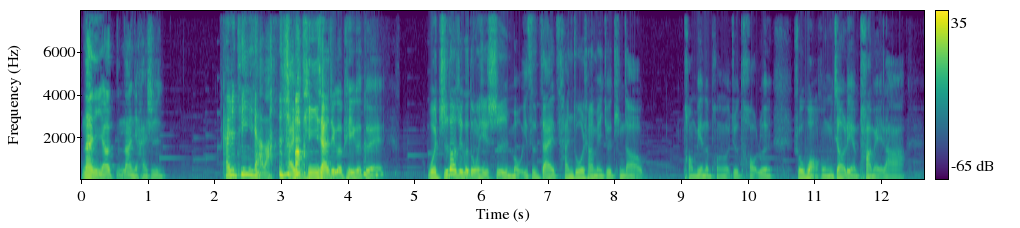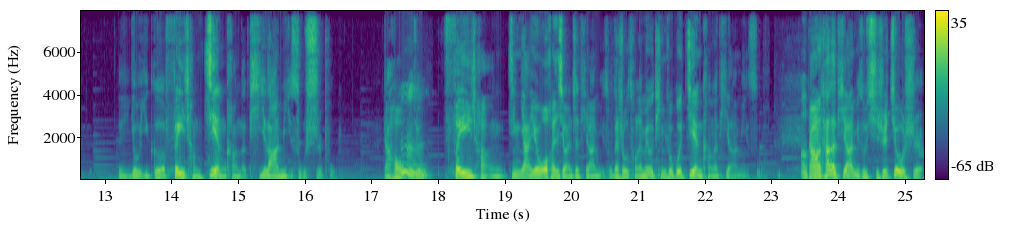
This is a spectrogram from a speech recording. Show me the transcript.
那你要，那你还是还是听一下吧。还是听一下这个 pick。对，我知道这个东西是某一次在餐桌上面就听到旁边的朋友就讨论说，网红教练帕梅拉呃有一个非常健康的提拉米苏食谱，然后我就嗯。非常惊讶，因为我很喜欢吃提拉米苏，但是我从来没有听说过健康的提拉米苏。然后它的提拉米苏其实就是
